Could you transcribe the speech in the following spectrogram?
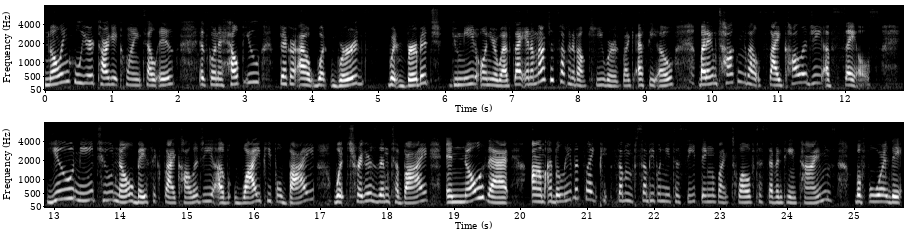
Knowing who your target clientele is is going to help you figure out what words what verbiage you need on your website. And I'm not just talking about keywords like SEO, but I'm talking about psychology of sales. You need to know basic psychology of why people buy, what triggers them to buy, and know that um, I believe it's like some some people need to see things like 12 to 17 times before they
